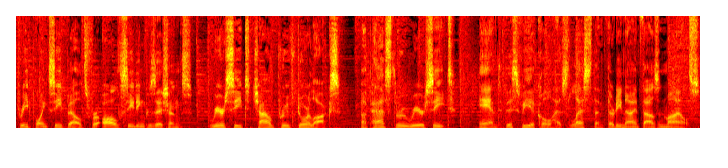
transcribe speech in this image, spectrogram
three-point seat belts for all seating positions, rear seat child-proof door locks, a pass-through rear seat, and this vehicle has less than 39,000 miles.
